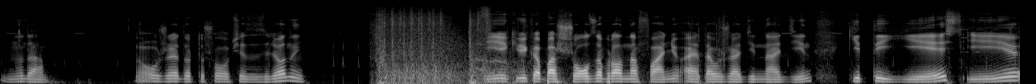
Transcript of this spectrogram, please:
Ну да. Но уже Эдвард ушел вообще за зеленый. И Квик пошел, забрал на Фаню, а это уже один на один. Киты есть, и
